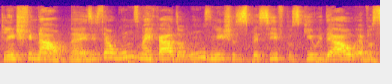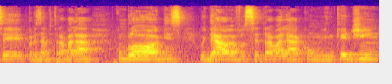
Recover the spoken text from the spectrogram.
cliente final, né? Existem alguns mercados, alguns nichos específicos que o ideal é você, por exemplo, trabalhar com blogs, o ideal é você trabalhar com LinkedIn.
